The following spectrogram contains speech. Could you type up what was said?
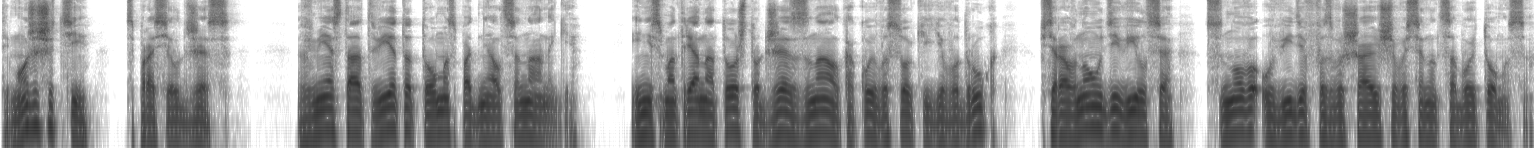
«Ты можешь идти?» — спросил Джесс. Вместо ответа Томас поднялся на ноги. И несмотря на то, что Джесс знал, какой высокий его друг, все равно удивился, снова увидев возвышающегося над собой Томаса.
